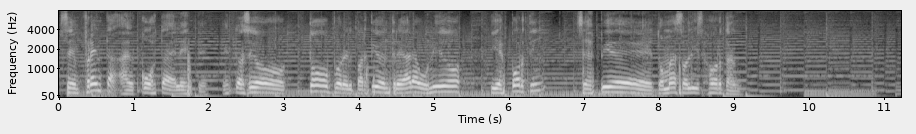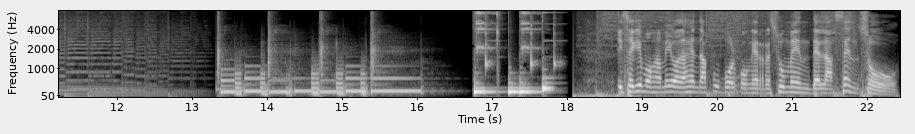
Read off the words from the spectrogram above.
se enfrenta al Costa del Este. Esto ha sido todo por el partido entre Árabe Unido y Sporting. Se despide Tomás Solís Hortan. Y seguimos amigos de Agenda Fútbol con el resumen del ascenso.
